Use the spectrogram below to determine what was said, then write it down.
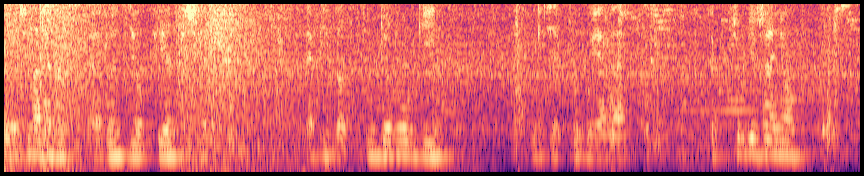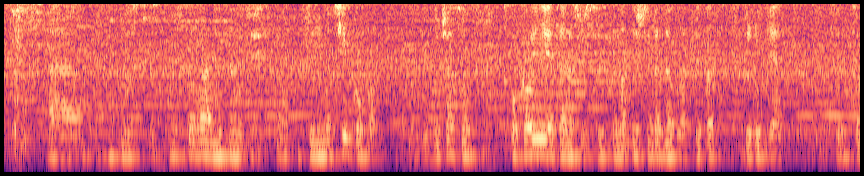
Zaczynamy roz, rozdział pierwszy, epizod drugi, gdzie próbujemy tak w przybliżeniu, e, sprostowaniu temu, co się stało w poprzednim odcinku, bo tak długo czasu, spokojnie, teraz już systematycznie będę wlatywać drugie, co,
